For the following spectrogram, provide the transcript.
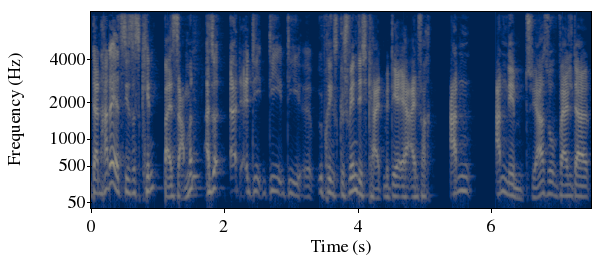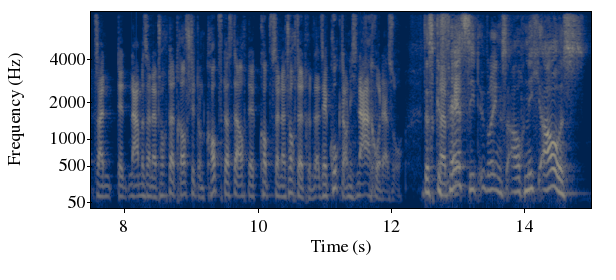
dann hat er jetzt dieses Kind beisammen. Also äh, die, die, die äh, übrigens Geschwindigkeit, mit der er einfach an annimmt, ja, so weil da sein der Name seiner Tochter draufsteht und Kopf, dass da auch der Kopf seiner Tochter drin ist. Also er guckt auch nicht nach oder so. Das Gefäß ähm, sieht übrigens auch nicht aus,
